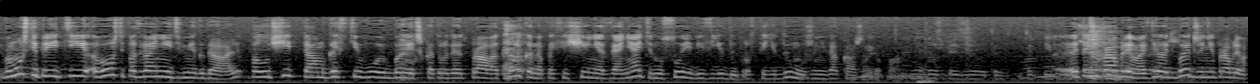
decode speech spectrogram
Вы можете прийти, вы можете позвонить в Мигдаль, получить там гостевой бейдж, который дает право только на посещение занятий, ну, сори, без еды, просто еды мы уже не закажем. Надо успеть сделать так- такие Это не проблема, сделать бейджи не проблема.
